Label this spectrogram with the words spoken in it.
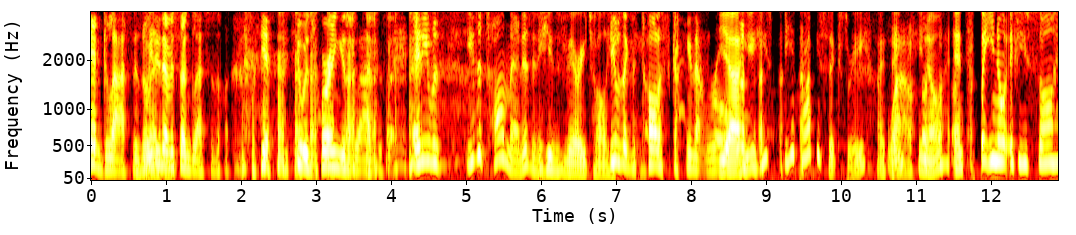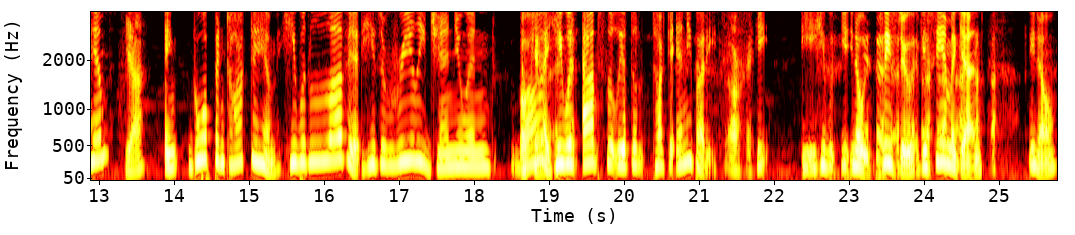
He had glasses. His no, he didn't have his sunglasses on. Yeah, he was wearing his glasses, and he was—he's a tall man, isn't he? He's very tall. he was like the tallest guy in that row. yeah, he, he's he's probably six three, I think. Wow. You know, and but you know, if you saw him yeah. and go up and talk to him, he would love it. He's a really genuine guy. Okay. He would absolutely have to talk to anybody. All right. He he, he you know please do if you see him again, you know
